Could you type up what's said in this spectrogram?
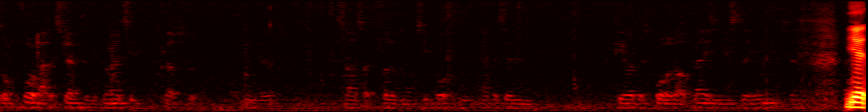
talked before about the strength of the promoted clubs, but you know, sides like Fulham obviously bought from Everton, and a few others bought a lot of players in yesterday, didn't they? So, Yeah,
